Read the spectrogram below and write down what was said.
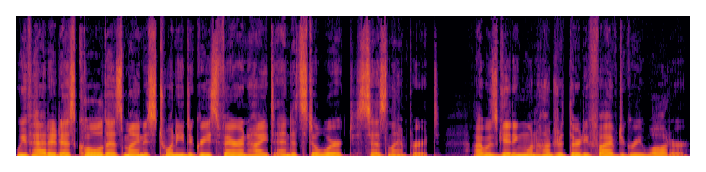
We've had it as cold as minus 20 degrees Fahrenheit and it still worked, says Lampert. I was getting 135 degree water.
